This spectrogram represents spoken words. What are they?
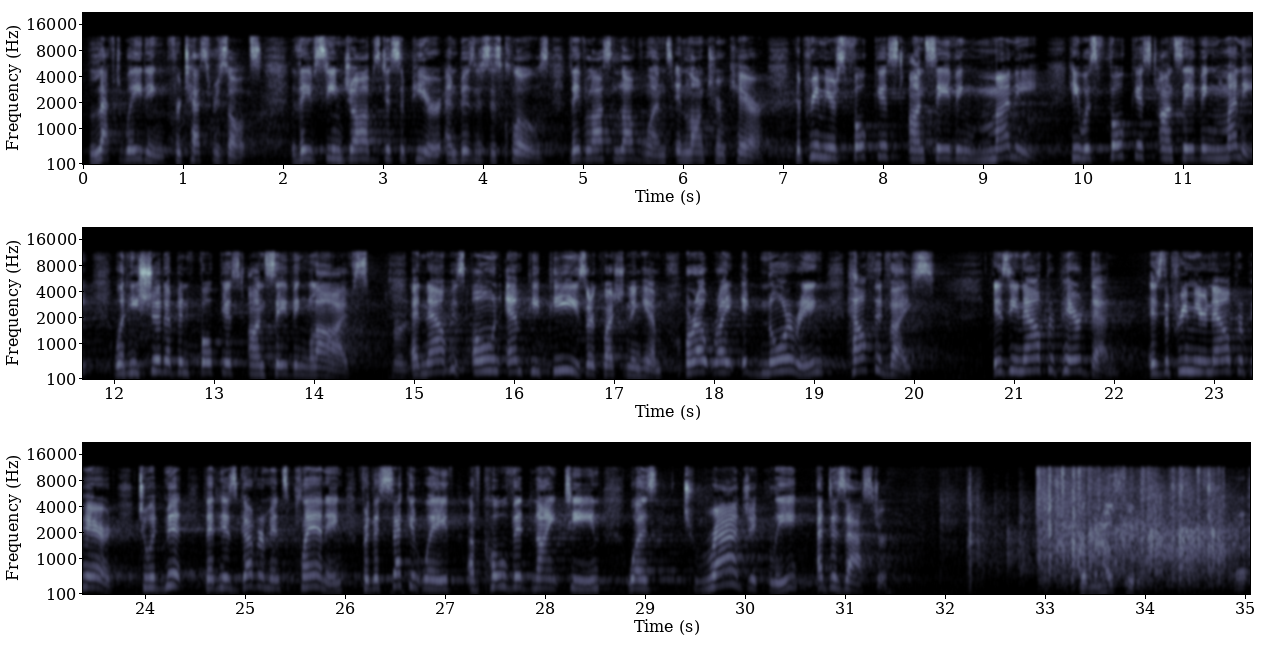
left waiting for test results. They've seen jobs disappear and businesses close. They've lost loved ones in long-term care. The Premier's focused on saving money. He was focused on saving money when he should have been focused on saving lives. And now his own MPPs are questioning him or outright ignoring health advice. Is he now prepared then? Is the Premier now prepared to admit that his government's planning for the second wave of COVID-19 was tragically a disaster? Government House Leader. Uh,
